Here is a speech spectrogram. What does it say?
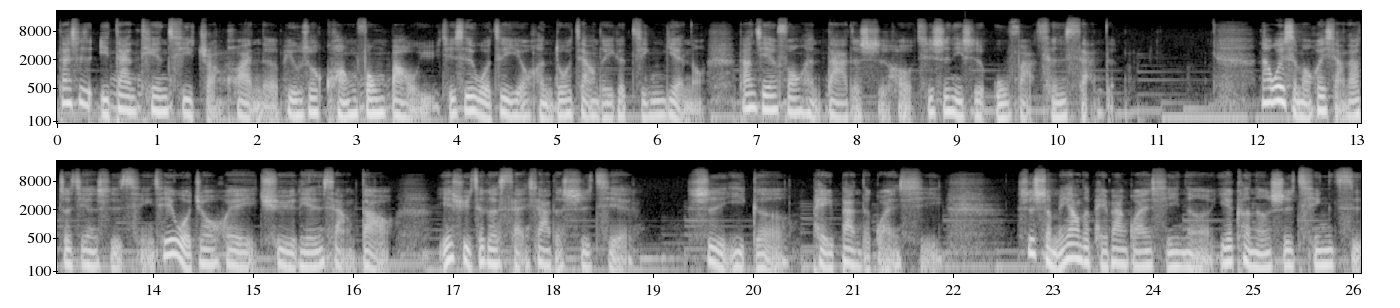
但是，一旦天气转换了，比如说狂风暴雨，其实我自己有很多这样的一个经验哦。当今天风很大的时候，其实你是无法撑伞的。那为什么会想到这件事情？其实我就会去联想到，也许这个伞下的世界是一个陪伴的关系，是什么样的陪伴关系呢？也可能是亲子。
